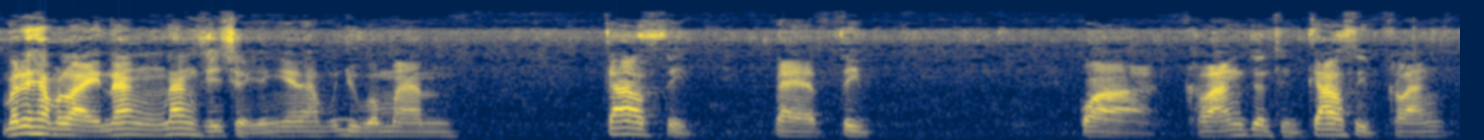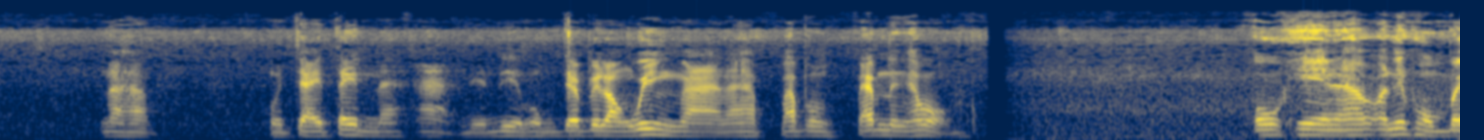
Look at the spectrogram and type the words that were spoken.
ไม่ได้ทำอะไรนั่งนั่งเฉยๆอย่างเงี้ยนะครับมันอยู่ประมาณเก้าสิบแปดสิบ กว่าครั้งจนถึงเก้าสิบครั้งนะครับ หัวใจเต้นนะอะเดี๋ยวเดี๋ยวผมจะไปลองวิ่งมานะครับแป๊บนึงแป๊บนึงครับผม โอเคนะครับอันนี้ผมไป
